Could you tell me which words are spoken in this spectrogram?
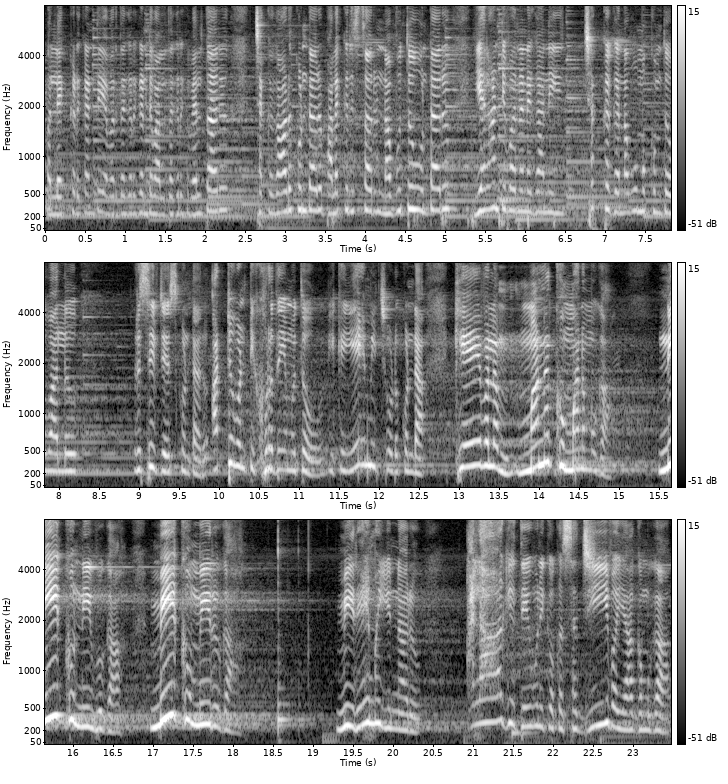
వాళ్ళు ఎక్కడికంటే ఎవరి దగ్గర కంటే వాళ్ళ దగ్గరికి వెళ్తారు చక్కగా ఆడుకుంటారు పలకరిస్తారు నవ్వుతూ ఉంటారు. ఎలాంటి వారిని కానీ చక్కగా నవ్వు ముఖంతో వాళ్ళు రిసీవ్ చేసుకుంటారు. అటువంటి హృదయముతో ఇక ఏమీ చూడకుండా కేవలం మనకు మనముగా నీకు నీవుగా మీకు మీరుగా మీరేమై ఉన్నారు? అలాగే దేవునికి ఒక సజీవ యాగముగా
